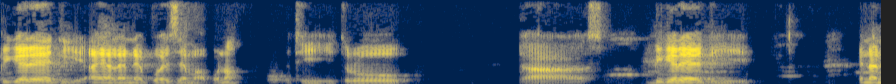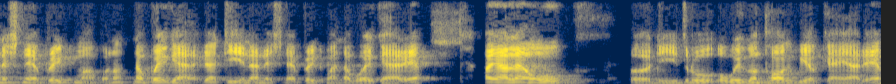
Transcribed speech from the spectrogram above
ပြီးခဲ့တဲ့ဒီအိုင်ယာလန်နဲ့ပွဲစဉ်မှာပေါ့နော်ဒီသူတို့ဒါပြီးခဲ့တဲ့ဒီ international break မှာပေါ့နော်နှစ်ပွဲကန်ရတယ်ဗျဒီ international break မှာနှစ်ပွဲကန်ရတယ်အိုင်ယာလန်ကိုဒီသူတို့ away gon တော့ပြီးတော့ကန်ရတယ်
